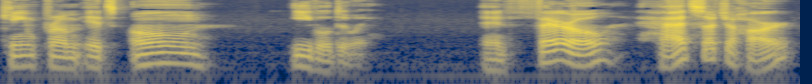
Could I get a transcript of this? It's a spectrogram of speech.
came from its own evil doing. And Pharaoh had such a heart,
